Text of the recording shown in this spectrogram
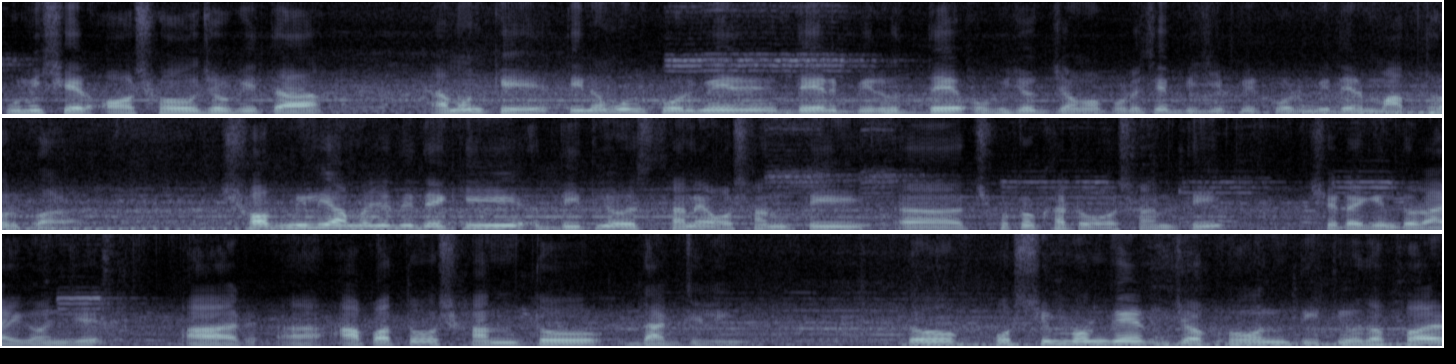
পুলিশের অসহযোগিতা, এমনকি তৃণমূল কর্মীদের বিরুদ্ধে অভিযোগ জমা পড়েছে বিজেপির কর্মীদের মারধর করা। সব মিলিয়ে আমরা যদি দেখি, দ্বিতীয় স্থানে অশান্তি ছোটোখাটো অশান্তি, সেটা কিন্তু রায়গঞ্জে। আর আপাত শান্ত দার্জিলিং। তো পশ্চিমবঙ্গের যখন দ্বিতীয় দফার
